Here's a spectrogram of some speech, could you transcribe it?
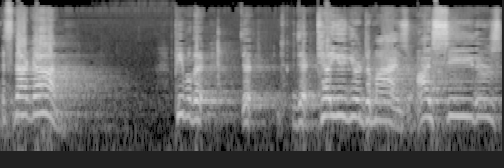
It's not God. People that, that, that tell you your demise. I see there's,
